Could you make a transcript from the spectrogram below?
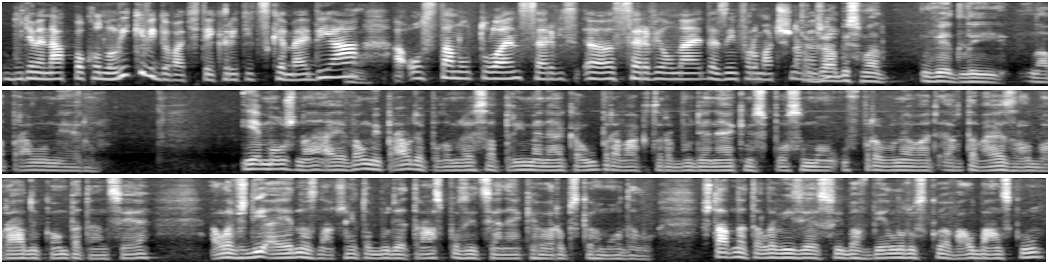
budeme napokon likvidovať tie kritické médiá no. a ostanú tu len servis, uh, servilné dezinformačné Takže aby sme uviedli na pravú mieru je možné a je veľmi pravdepodobné, že sa príjme nejaká úprava, ktorá bude nejakým spôsobom upravňovať RTVS alebo rádu kompetencie, ale vždy a jednoznačne to bude transpozícia nejakého európskeho modelu. Štátne televízie sú iba v Bielorusku a v Albánsku.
